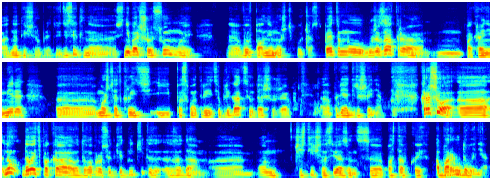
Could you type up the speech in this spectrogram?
одна тысяча рублей. То есть, действительно, с небольшой суммой э, вы вполне можете поучаствовать. Поэтому уже завтра, по крайней мере, Э, можете открыть и посмотреть облигации, и дальше уже э, принять решение. Хорошо, ну давайте пока вот вопрос все-таки от Никиты задам. Он частично связан с поставкой оборудования,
